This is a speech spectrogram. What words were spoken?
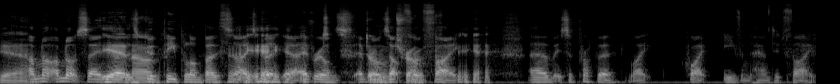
yeah. I'm not. I'm not saying Yeah, that there's no. good people on both sides, Yeah, but yeah, everyone's everyone's Donald up for a fight. Yeah. Um, it's a proper like quite even-handed fight.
